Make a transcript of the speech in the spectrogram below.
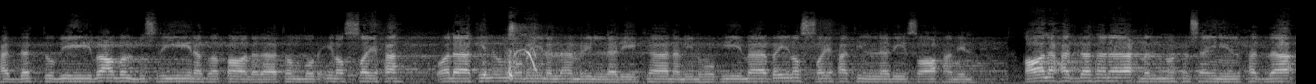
حدثت به بعض البصريين فقال لا تنظر إلى الصيحة ولكن انظر إلى الأمر الذي كان منه فيما بين الصيحة الذي صاح منه. قال حدثنا أحمد بن حسين الحذاء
